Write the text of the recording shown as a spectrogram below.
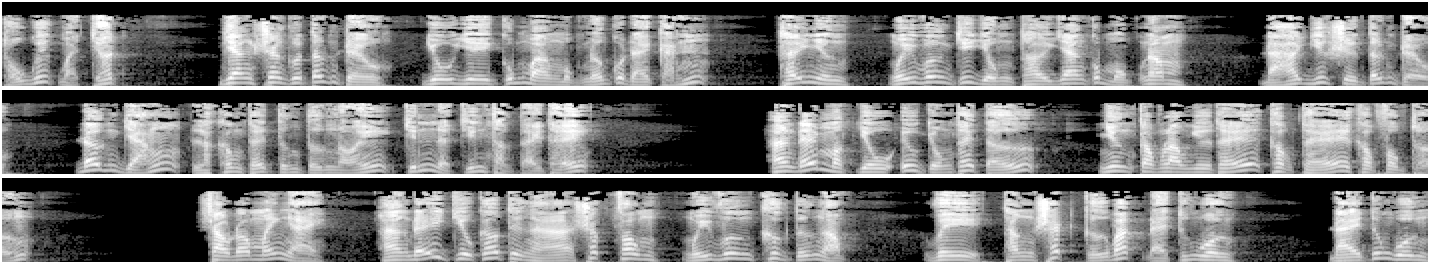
thủ quyết mà chết. Giang sơn của Tấn Triều, dù gì cũng bằng một nửa của đại cảnh. Thế nhưng, Nguyễn Vương chỉ dùng thời gian của một năm đã giết sư tấn triều, đơn giản là không thể tưởng tượng nổi chính là chiến thần tại thế. Hàng đế mặc dù yêu chuộng thái tử, nhưng công lao như thế không thể không phong thưởng. Sau đó mấy ngày, hàng đế chiêu cáo thiên hạ sắc phong ngụy Vương Khương Tử Ngọc vì thần sách cử bắt đại tướng quân. Đại tướng quân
